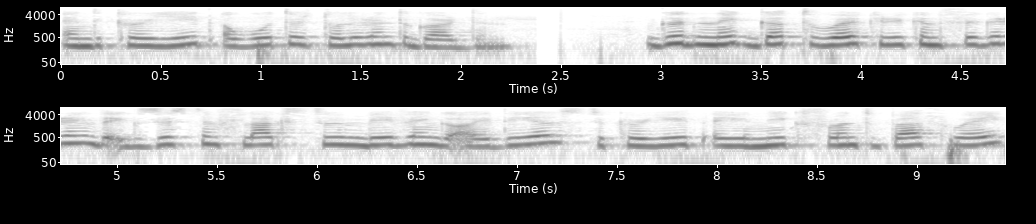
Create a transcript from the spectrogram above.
and create a water-tolerant garden. Goodnick got to work reconfiguring the existing flagstone paving ideas to create a unique front pathway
